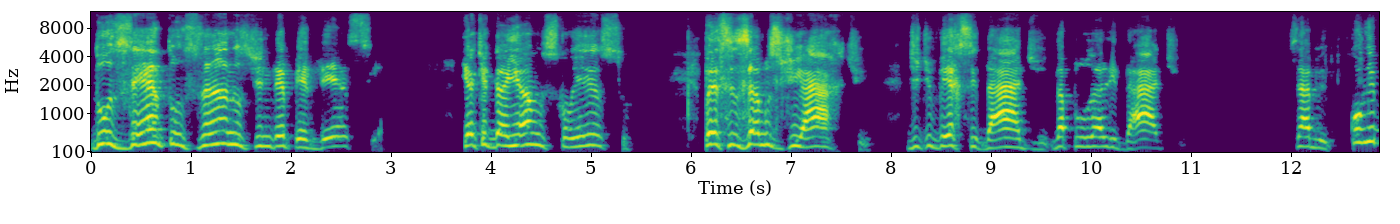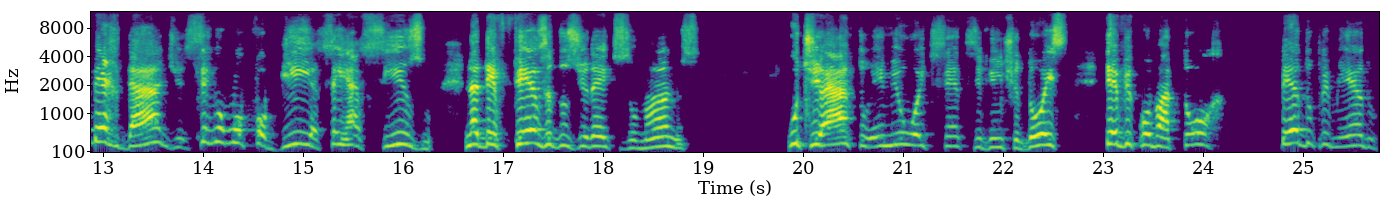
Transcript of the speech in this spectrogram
200 anos de independência. O que é que ganhamos com isso? Precisamos de arte, de diversidade, da pluralidade, sabe? Com liberdade, sem homofobia, sem racismo, na defesa dos direitos humanos. O teatro, em 1822, teve como ator Pedro I.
